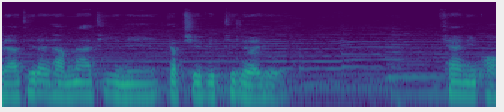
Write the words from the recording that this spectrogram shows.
แล้วที่ได้ทำหน้าที่นี้กับชีวิตที่เหลืออยู่ แค่นี้พอ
